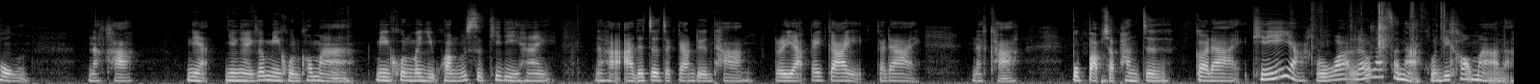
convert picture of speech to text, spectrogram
คงนะคะ เนี่ยยังไงก็มีคนเข้ามา มีคนมาหยิบความรู้สึกที่ดีให้นะคะ อาจจะเจอจากการเดินทางระยะใกล้ๆก็ได้นะคะ ปุบปรับฉับพลันเจอก็ได้ ทีนี้อยากรู้ว่าแล้วลักษณะคนที่เข้ามาล่ะ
